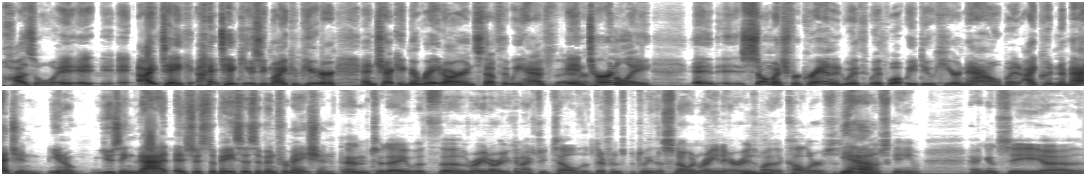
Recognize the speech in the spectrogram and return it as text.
puzzle. It, it, it, I take I take using my computer and checking the radar and stuff that we have internally. It, it- so much for granted with with what we do here now, but I couldn't imagine you know using that as just a basis of information. And today, with the radar, you can actually tell the difference between the snow and rain areas mm-hmm. by the colors, Yeah. color scheme, and you can see uh,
